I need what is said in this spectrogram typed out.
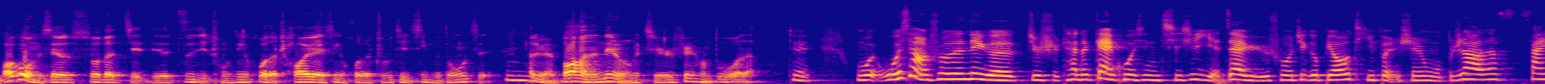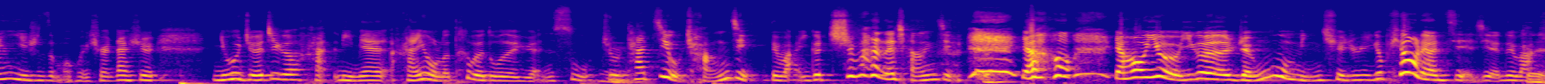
包括我们现在说的姐姐自己重新获得超越性、获得主体性的东西，它里面包含的内容其实是非常多的。我我想说的那个就是它的概括性，其实也在于说这个标题本身，我不知道它翻译是怎么回事儿，但是你会觉得这个含里面含有了特别多的元素，就是它既有场景，对吧？一个吃饭的场景，然后然后又有一个人物明确，就是一个漂亮姐姐，对吧？对，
